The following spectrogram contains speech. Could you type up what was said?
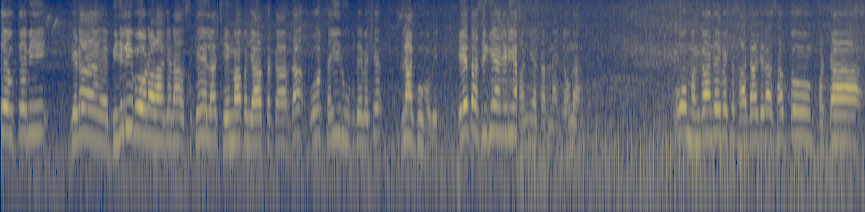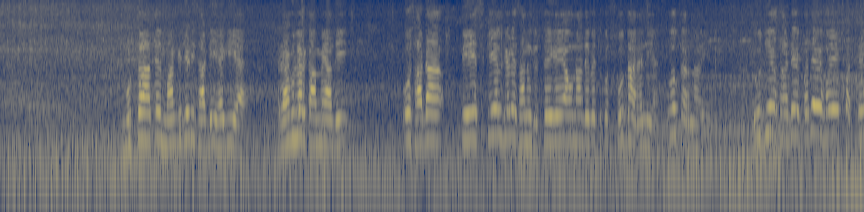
ਦੇ ਉੱਤੇ ਵੀ ਜਿਹੜਾ ਬਿਜਲੀ ਬੋਰਡ ਵਾਲਾ ਜਿਹੜਾ ਸਕੇਲ ਆ ਛੇਮਾ ਪੰਜਾਬ ਸਰਕਾਰ ਦਾ, ਉਹ ਸਹੀ ਰੂਪ ਦੇ ਵਿੱਚ ਲਾਗੂ ਹੋਵੇ। ਇਹ ਤਾਂ ਸੀਗੀਆਂ ਜਿਹੜੀਆਂ ਸਾਂਝੀਆਂ ਕਰਨਾ ਚਾਹੁੰਦਾ। ਉਹ ਮੰਗਾਂ ਦੇ ਵਿੱਚ ਸਾਡਾ ਜਿਹੜਾ ਸਭ ਤੋਂ ਵੱਡਾ ਮੁੱਦਾ ਤੇ ਮੰਗ ਜਿਹੜੀ ਸਾਡੀ ਹੈਗੀ ਹੈ ਰੈਗੂਲਰ ਕਾਮਿਆਂ ਦੀ, ਉਹ ਸਾਡਾ ਪੇ ਸਕੇਲ ਜਿਹੜੇ ਸਾਨੂੰ ਦਿੱਤੇ ਗਏ ਆ, ਉਹਨਾਂ ਦੇ ਵਿੱਚ ਕੁਝ ਸੋਧਾਂ ਰਹਿੰਦੀਆਂ, ਉਹ ਕਰਨ ਵਾਲੀਆਂ। ਦੂਜੀਆਂ ਸਾਡੇ ਵਧੇ ਹੋਏ ਭੱਤੇ,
